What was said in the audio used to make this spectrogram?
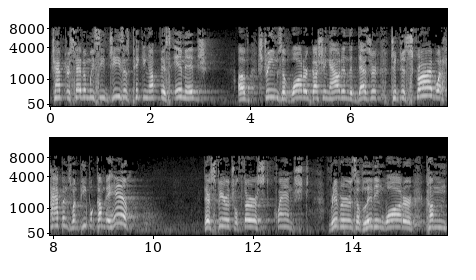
chapter 7 we see Jesus picking up this image of streams of water gushing out in the desert to describe what happens when people come to Him. Their spiritual thirst quenched Rivers of living water come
